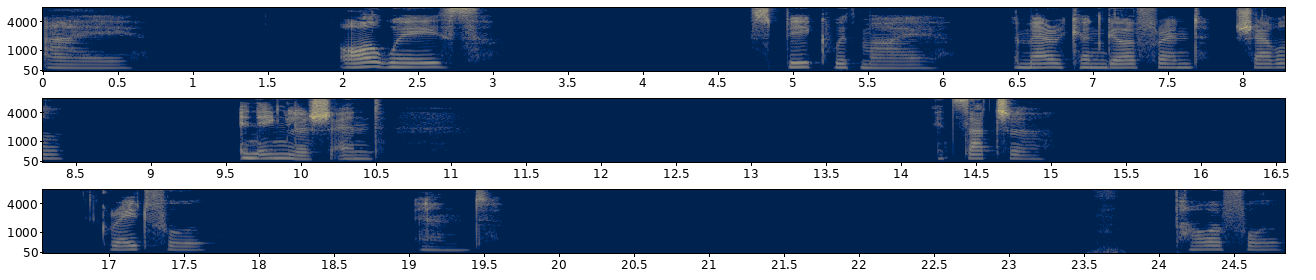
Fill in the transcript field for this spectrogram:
I always speak with my American girlfriend, Cheryl, in English, and it's such a grateful and powerful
